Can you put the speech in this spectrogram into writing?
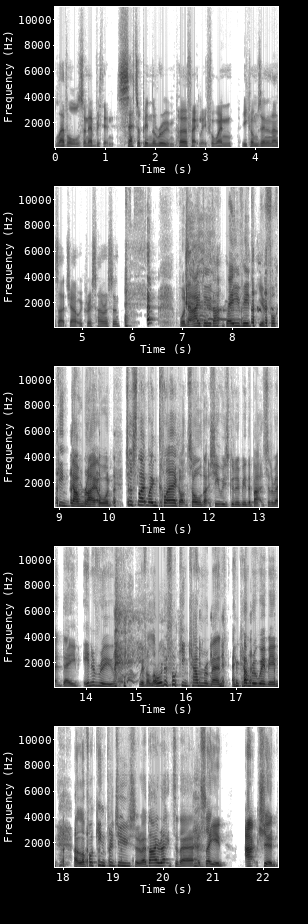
levels and everything set up in the room perfectly for when he comes in and has that chat with Chris Harrison? Would I do that, David? You're fucking damn right I would. Just like when Clare got told that she was going to be the Bachelorette, Dave, in a room with a load of fucking cameramen and camera women, a fucking producer, a director there, and saying, Action,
